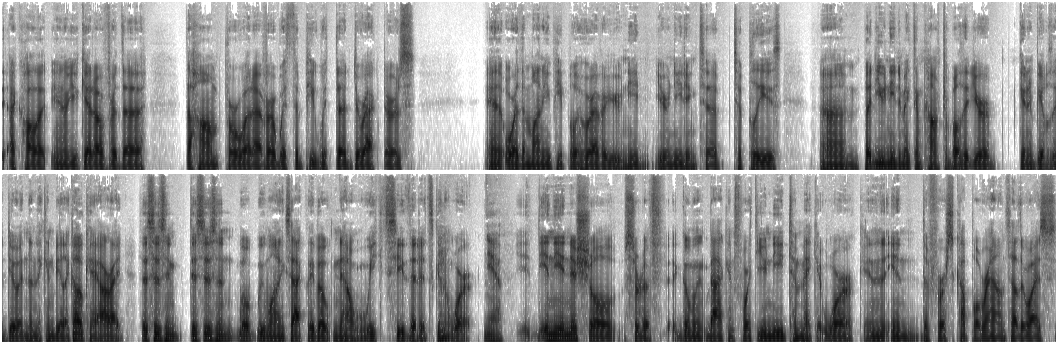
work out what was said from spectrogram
uh, I call it you know you get over the the hump or whatever with the pe- with the directors and or the money people or whoever you need you're needing to to please. Um, but you need to make them comfortable that you're going to be able to do it, and then they can be like, okay, all right, this isn't this isn't what we want exactly, but now we see that it's going to work Yeah. in the initial sort of going back and forth, you need to make it work in in the first couple rounds. Otherwise,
